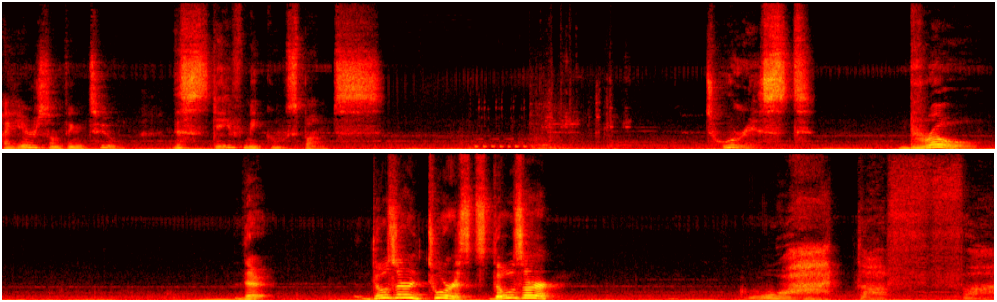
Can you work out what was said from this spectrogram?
I hear something too. This gave me goosebumps. Tourist. Bro. There. Those aren't tourists. Those are. What the fuck?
